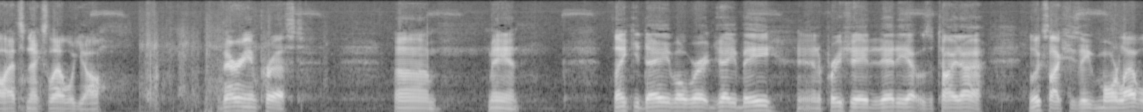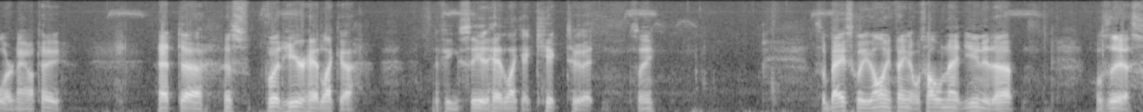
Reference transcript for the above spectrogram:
Oh, that's next level, y'all. Very impressed. Um, man, thank you, Dave, over at JB, and appreciated Eddie. That was a tight eye. It looks like she's even more leveler now, too. That uh, this foot here had like a, if you can see, it had like a kick to it. See? So basically, the only thing that was holding that unit up was this.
